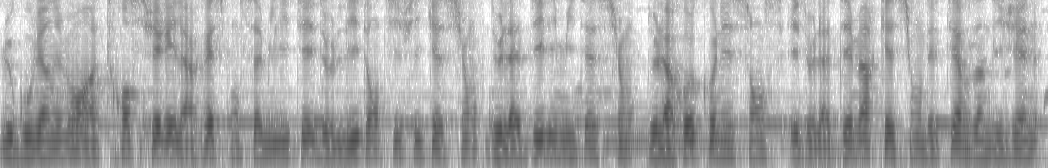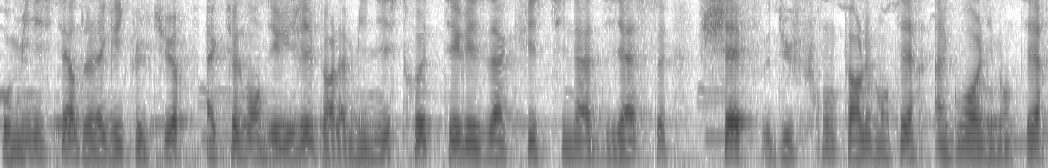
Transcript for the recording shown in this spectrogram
le gouvernement a transféré la responsabilité de l'identification, de la délimitation, de la reconnaissance et de la démarcation des terres indigènes au ministère de l'Agriculture, actuellement dirigé par la ministre Teresa Cristina Diaz, chef du Front parlementaire agroalimentaire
